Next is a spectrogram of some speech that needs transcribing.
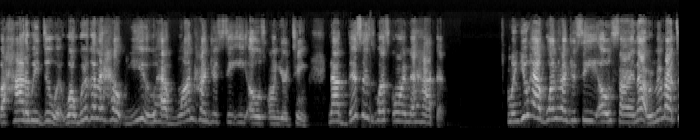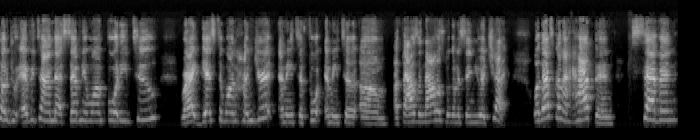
But how do we do it? Well, we're going to help you have 100 CEOs on your team. Now, this is what's going to happen. When you have 100 CEOs sign up, remember I told you every time that 7142 right, gets to 100, I mean to four, I mean to um a thousand dollars, we're gonna send you a check. Well, that's gonna happen seven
